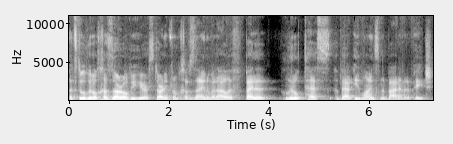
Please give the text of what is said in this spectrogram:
Let's do a little chazar over here, starting from Chavzayin Umar Aleph, by the little tests about eight lines in the bottom of the page.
